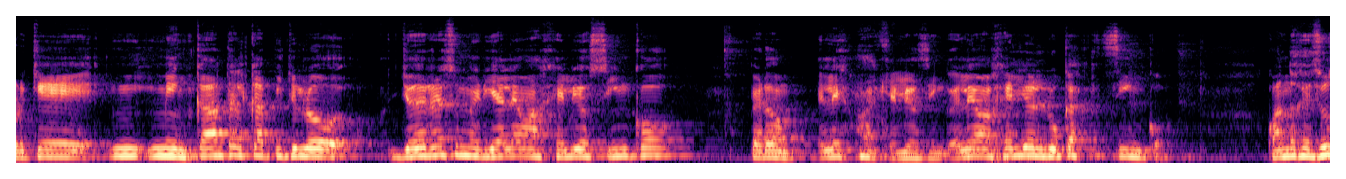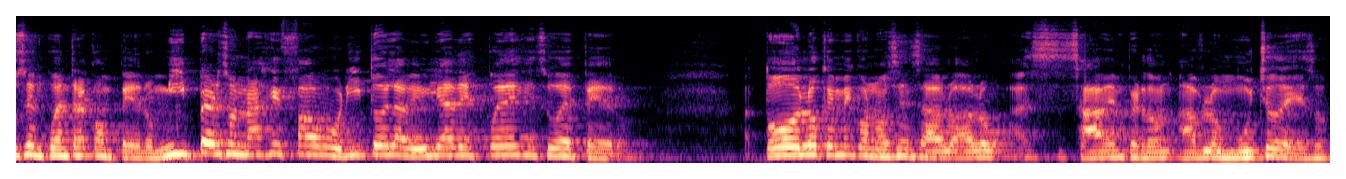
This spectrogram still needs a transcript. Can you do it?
Porque me encanta el capítulo, yo resumiría el Evangelio 5, perdón, el Evangelio 5, el Evangelio en Lucas 5, cuando Jesús se encuentra con Pedro. Mi personaje favorito de la Biblia después de Jesús es Pedro. Todos los que me conocen saben, perdón, hablo mucho de eso.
